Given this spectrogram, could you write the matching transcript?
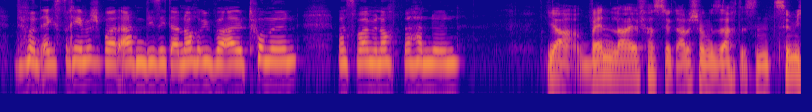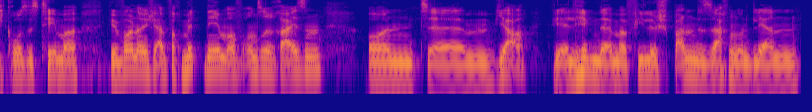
und Extremsportarten, die sich da noch überall tummeln. Was wollen wir noch behandeln? Ja, Vanlife, hast du ja gerade schon gesagt, ist ein ziemlich großes Thema. Wir wollen euch einfach mitnehmen auf unsere Reisen und ähm, ja, wir erleben da immer viele spannende Sachen und lernen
